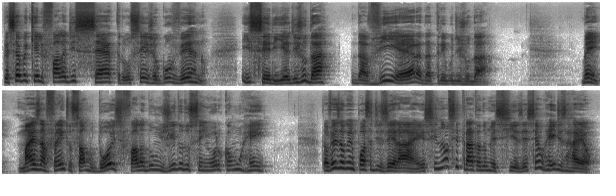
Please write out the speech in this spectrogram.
Perceba que ele fala de cetro, ou seja, governo, e seria de Judá. Davi era da tribo de Judá. Bem, mais na frente, o Salmo 2 fala do ungido do Senhor como rei. Talvez alguém possa dizer: ah, esse não se trata do Messias, esse é o rei de Israel.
